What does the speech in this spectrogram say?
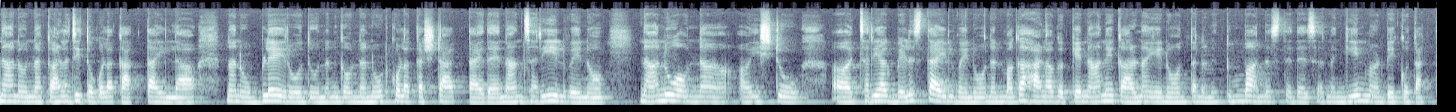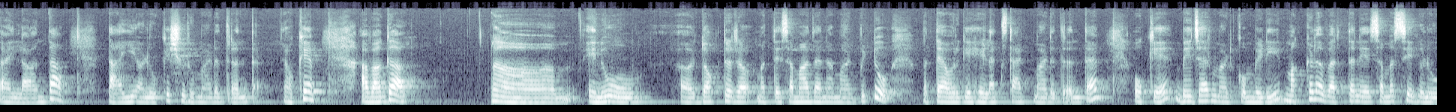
ನಾನು ಅವನ್ನ ಕಾಳಜಿ ತೊಗೊಳಕ್ಕಾಗ್ತಾ ಇಲ್ಲ. ನಾನು ಒಬ್ಬಳೇ ಇರೋದು. ನನಗೆ ಅವನ್ನ ನೋಡ್ಕೊಳ್ಳೋಕೆ ಕಷ್ಟ ಆಗ್ತಾ ಇದೆ. ನಾನು ಸರಿ ಇಲ್ವೇನೋ? ನಾನು ಅವನ್ನ ಇಷ್ಟು ಸರಿಯಾಗಿ ಬೆಳೆಸ್ತಾ ಇಲ್ವೇನೋ? ನನ್ನ ಮಗ ಹಾಳಾಗೋಕ್ಕೆ ನಾನೇ ಕಾರಣ ಏನೋ ಅಂತ ನನಗೆ ತುಂಬ ಅನ್ನಿಸ್ತಿದೆ, ಸರ್. ನನಗೇನು ಮಾಡಬೇಕು ಗೊತ್ತಾಗ್ತಾ ಇಲ್ಲ ಅಂತ ತಾಯಿ ಅಳೋಕೆ ಶುರು ಮಾಡಿದ್ರಂತೆ. ಓಕೆ ಆವಾಗ ಏನು ಡಾಕ್ಟರ್ ಮತ್ತೆ ಸಮಾಧಾನ ಮಾಡಿಬಿಟ್ಟು ಮತ್ತೆ ಅವ್ರಿಗೆ ಹೇಳಕ್ಕೆ ಸ್ಟಾರ್ಟ್ ಮಾಡಿದ್ರಂತೆ. ಓಕೆ ಬೇಜಾರು ಮಾಡ್ಕೊಬೇಡಿ. ಮಕ್ಕಳ ವರ್ತನೆ ಸಮಸ್ಯೆಗಳು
